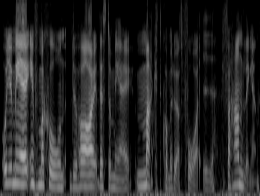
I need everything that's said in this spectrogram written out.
Och ju mer information du har, desto mer makt kommer du att få i förhandlingen.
